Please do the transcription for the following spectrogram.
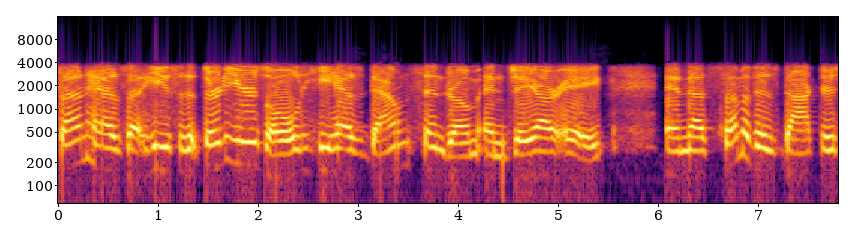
son has, uh, he's 30 years old. He has Down syndrome and JRA. And uh, some of his doctors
